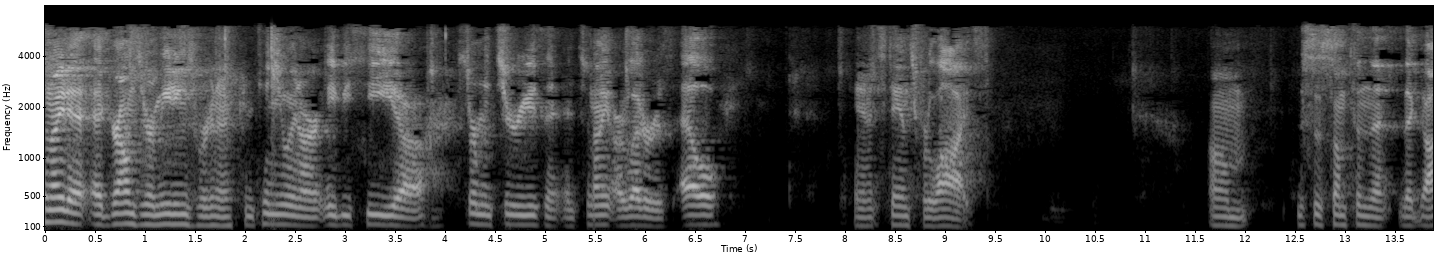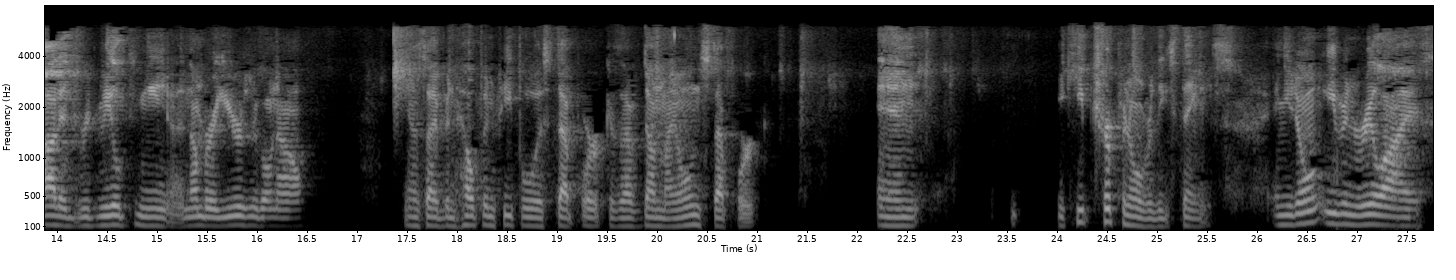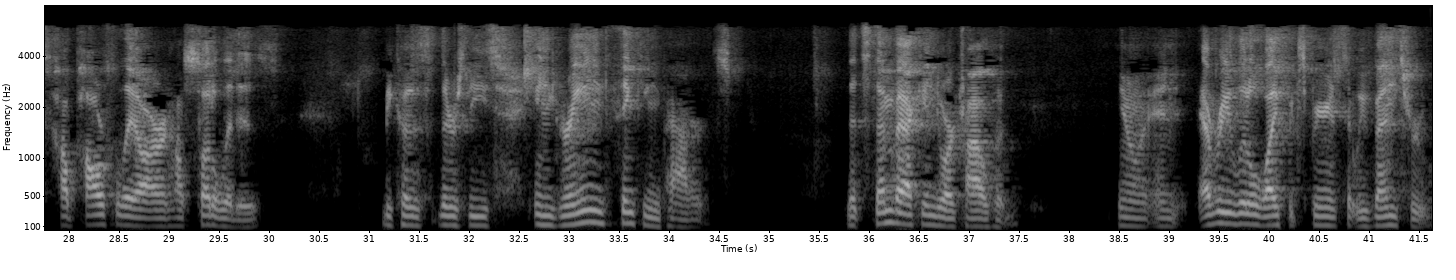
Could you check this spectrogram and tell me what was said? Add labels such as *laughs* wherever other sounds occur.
tonight at, at Ground Zero meetings, we're going to continue in our ABC uh, sermon series, and, and tonight our letter is L, and it stands for lies. Um, this is something that, that God had revealed to me a number of years ago now, as I've been helping people with step work, as I've done my own step work, and you keep tripping over these things and you don't even realize how powerful they are and how subtle it is because there's these ingrained thinking patterns that stem back into our childhood. You know, and every little life experience that we've been through,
